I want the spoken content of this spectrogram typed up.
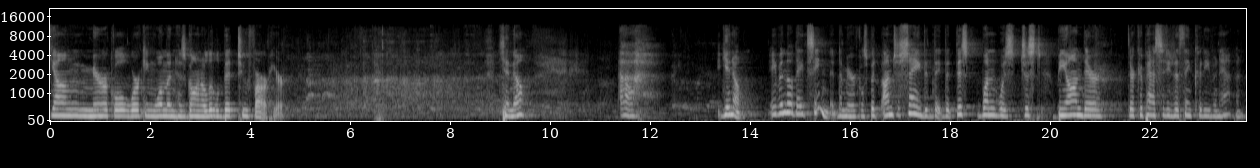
young miracle working woman has gone a little bit too far here. You know? Uh, you know, even though they'd seen the miracles, but I'm just saying that, they, that this one was just beyond their, their capacity to think could even happen.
